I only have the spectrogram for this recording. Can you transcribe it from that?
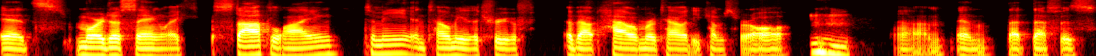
It's more just saying like stop lying to me and tell me the truth about how mortality comes for all. Mhm. Um, and that death is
